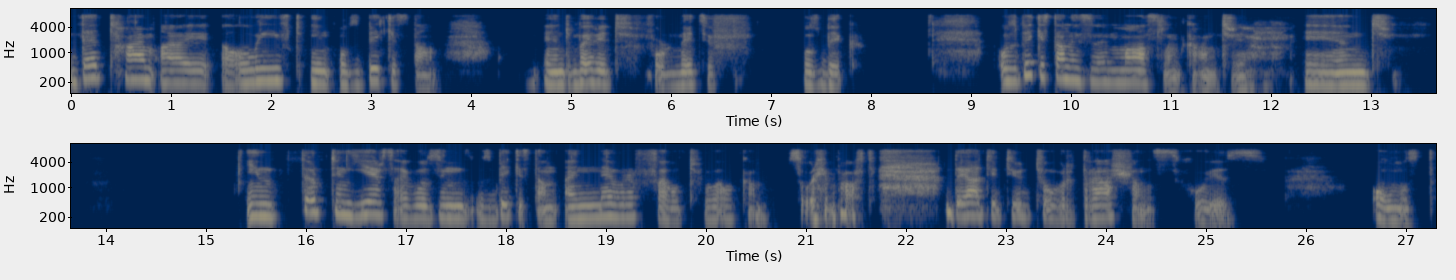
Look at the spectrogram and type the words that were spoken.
That time I uh, lived in Uzbekistan and married for native Uzbek. Uzbekistan is a Muslim country and in 13 years I was in Uzbekistan, I never felt welcome. Sorry about the attitude toward Russians, who is almost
